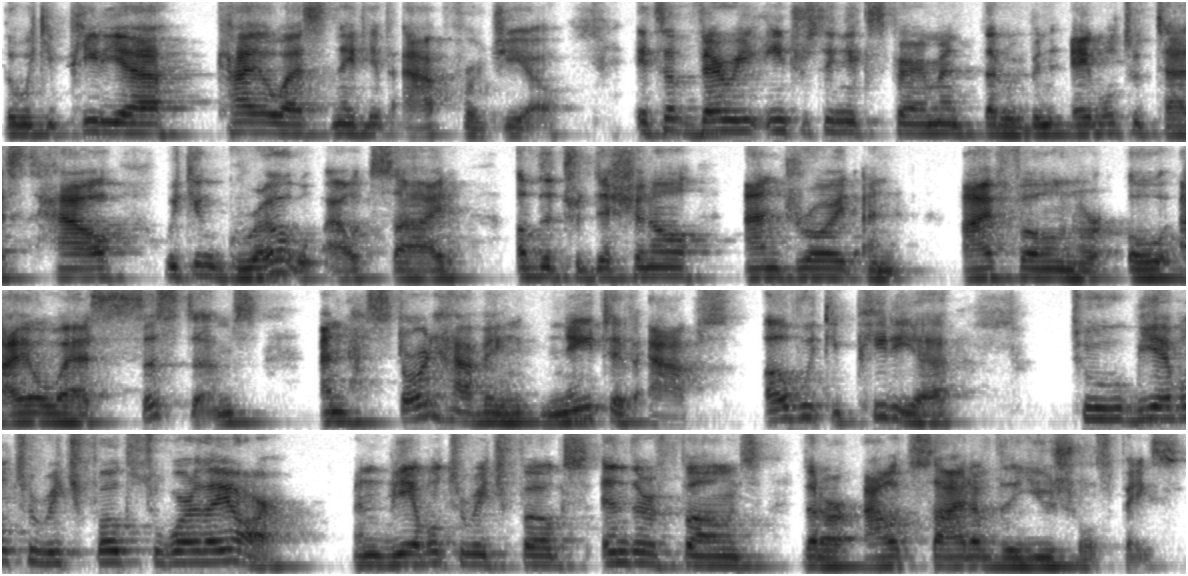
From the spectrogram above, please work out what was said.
the Wikipedia KaiOS native app for Jio. It's a very interesting experiment that we've been able to test how we can grow outside of the traditional Android and iPhone or iOS systems and start having native apps of Wikipedia to be able to reach folks to where they are and be able to reach folks in their phones that are outside of the usual space.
